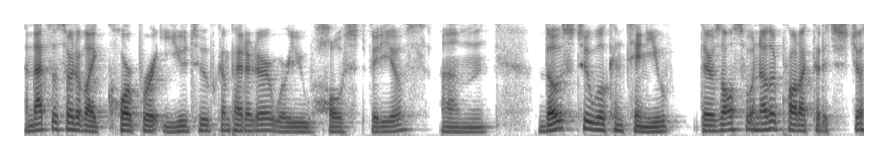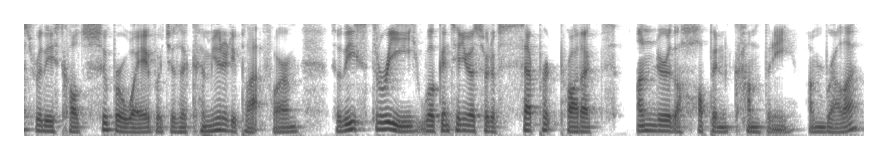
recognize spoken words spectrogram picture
and that's a sort of like corporate YouTube competitor where you host videos. Um, those two will continue there's also another product that it's just released called Superwave, which is a community platform. So these three will continue as sort of separate products under the Hopin company umbrella.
